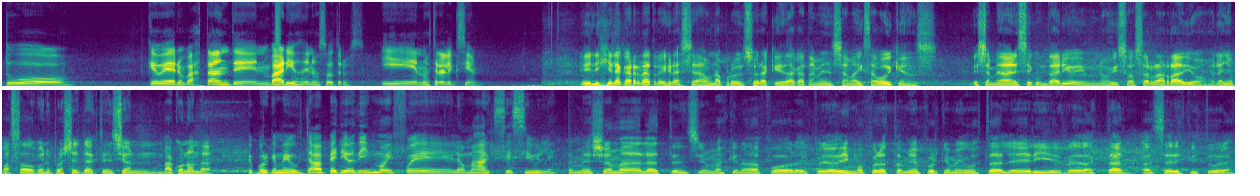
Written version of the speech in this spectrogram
tuvo que ver bastante en varios de nosotros y en nuestra elección. Elegí la carrera a través gracias a una profesora que da acá también, se llama Ixa Boykens. Ella me da en el secundario y nos hizo hacer la radio el año pasado con el proyecto de extensión Va con Onda. Porque me gustaba periodismo y fue lo más accesible. Me llama la atención más que nada por el periodismo, pero también porque me gusta leer y redactar, hacer escrituras.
